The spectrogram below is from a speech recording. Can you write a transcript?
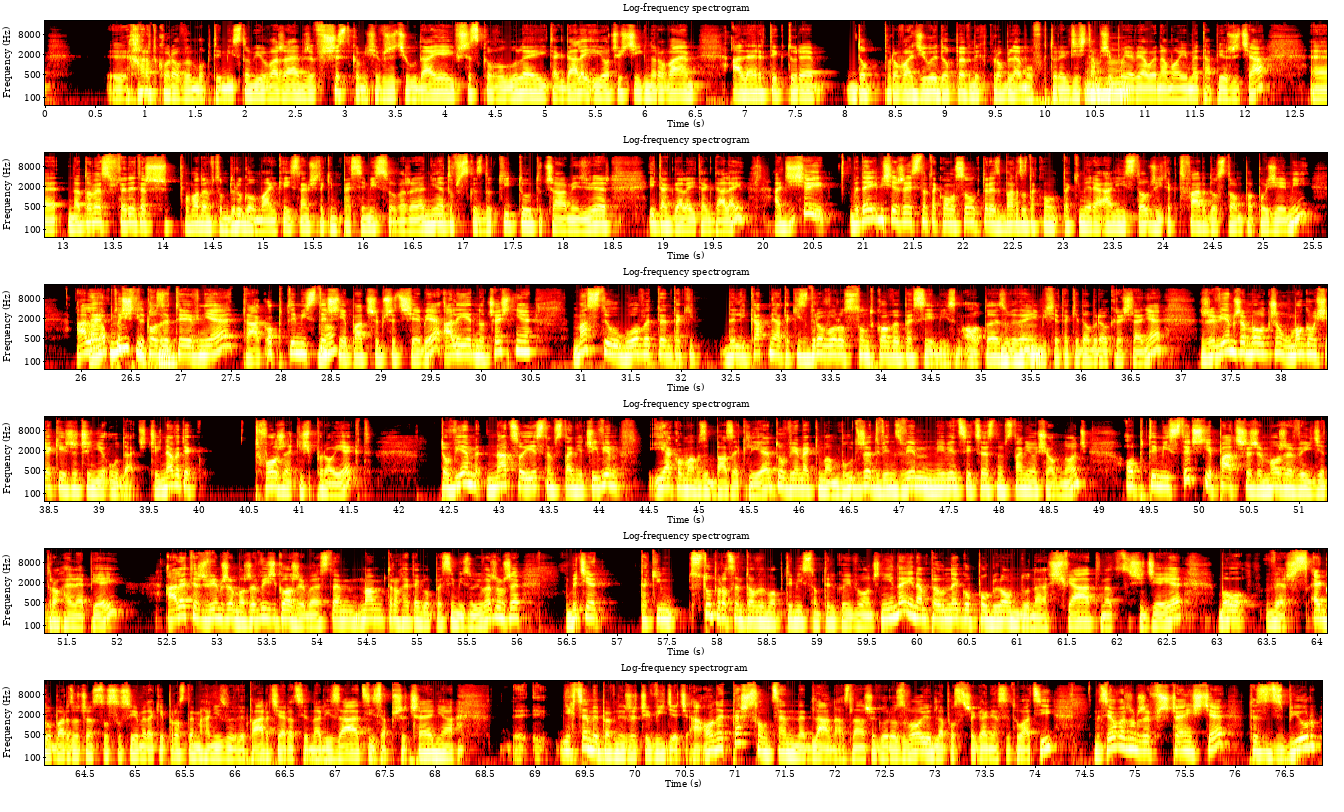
y, hardkorowym optymistą i uważałem, że wszystko mi się w życiu udaje i wszystko w ogóle i tak dalej. I oczywiście ignorowałem alerty, które doprowadziły do pewnych problemów, które gdzieś tam mm -hmm. się mhm. pojawiały na moim etapie życia. E, natomiast wtedy też popadłem w tą drugą mańkę i stałem się takim pesymistą, że nie, to wszystko jest do kitu, tu trzeba mieć, wiesz, i tak dalej, i tak dalej. A dzisiaj wydaje mi się, że jestem taką osobą, która jest bardzo taką, takim realistą, czyli tak twardo stąpa po ziemi, ale myśli pozytywnie, tak, optymistycznie no. patrzy przed siebie, ale jednocześnie ma z tyłu głowy ten taki delikatny, a taki zdroworozsądkowy pesymizm. O, to jest, mhm. wydaje mi się, takie dobre określenie, że wiem, że mogą, mogą się jakieś rzeczy nie udać. Czyli nawet jak tworzę jakiś projekt, to wiem, na co jestem w stanie, czyli wiem, jaką mam bazę klientów, wiem, jaki mam budżet, więc wiem mniej więcej, co jestem w stanie osiągnąć. Optymistycznie patrzę, że może wyjdzie trochę lepiej, ale też wiem, że może wyjść gorzej, bo jestem, mam trochę tego pesymizmu i uważam, że bycie takim stuprocentowym optymistą tylko i wyłącznie nie daje nam pełnego poglądu na świat, na to, co się dzieje, bo wiesz, z ego bardzo często stosujemy takie proste mechanizmy wyparcia, racjonalizacji, zaprzeczenia. Nie chcemy pewnych rzeczy widzieć, a one też są cenne dla nas, dla naszego rozwoju, dla postrzegania sytuacji. Więc ja uważam, że w szczęście to jest zbiór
